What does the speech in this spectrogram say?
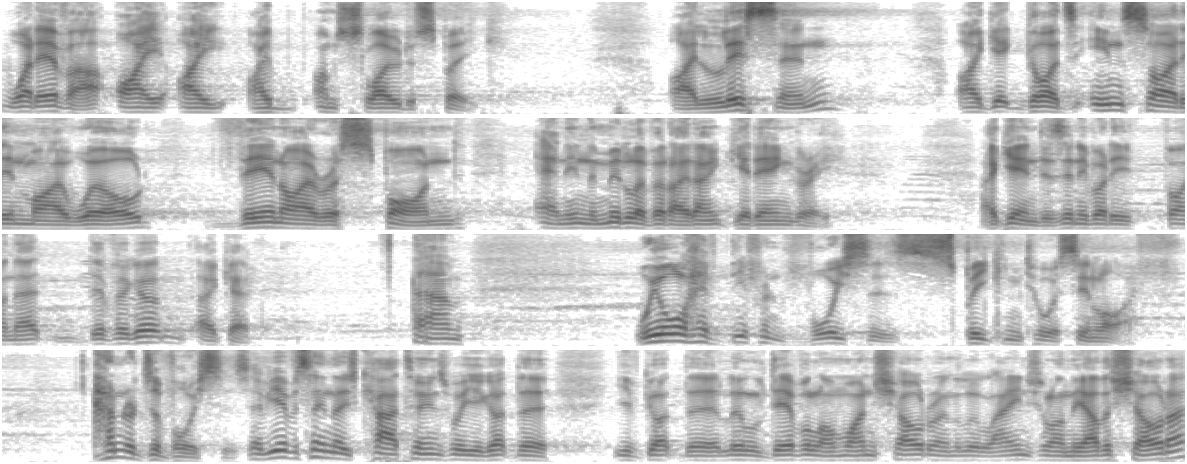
whatever. I, I, I, I'm slow to speak. I listen. I get God's insight in my world. Then I respond. And in the middle of it, I don't get angry. Again, does anybody find that difficult? Okay. Um, we all have different voices speaking to us in life. Hundreds of voices. Have you ever seen those cartoons where you got the, you've got the little devil on one shoulder and the little angel on the other shoulder,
